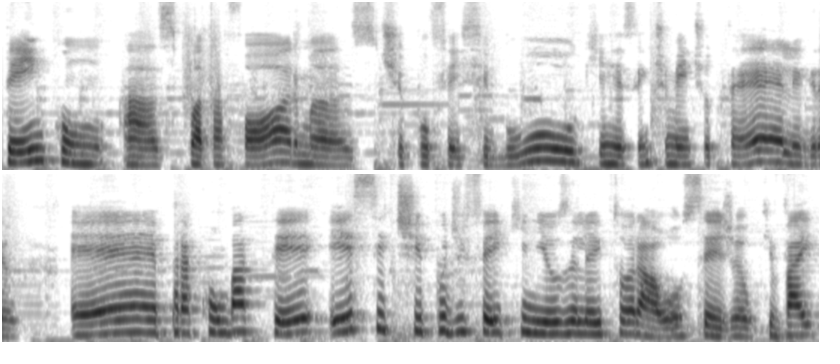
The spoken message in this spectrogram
tem com as plataformas tipo Facebook, recentemente o Telegram, é para combater esse tipo de fake news eleitoral, ou seja, o que vai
